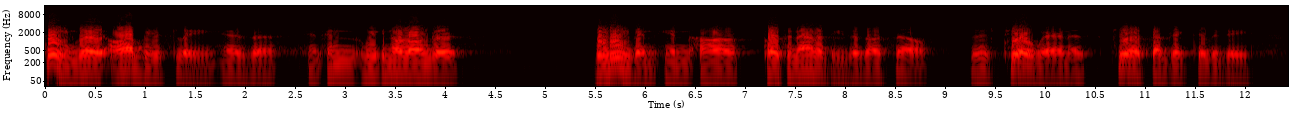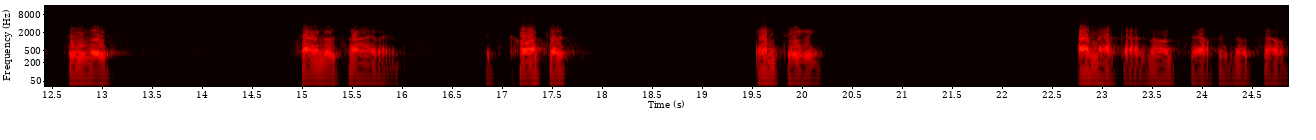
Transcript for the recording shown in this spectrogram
seen very obviously as a, and, and we can no longer believe in, in our personalities as ourselves. There is pure awareness, pure subjectivity through this sound of silence. It's conscious, empty, anatta, not self. There's no self.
